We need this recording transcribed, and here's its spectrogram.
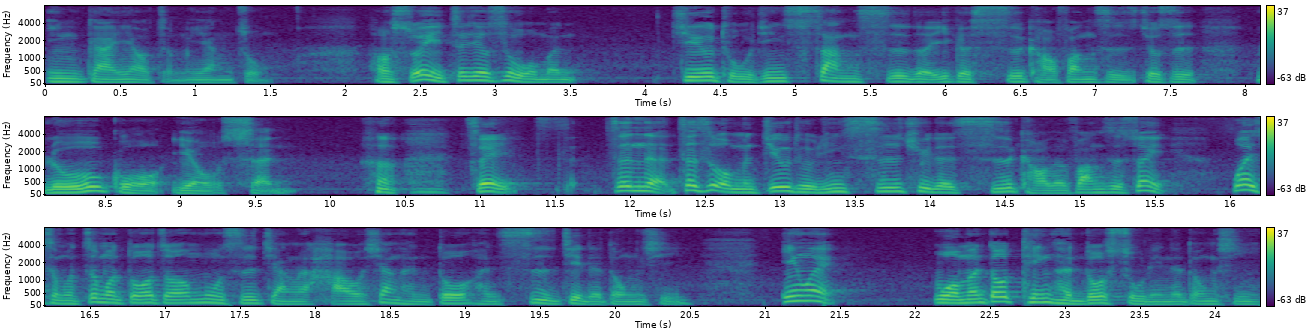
应该要怎么样做？”好，所以这就是我们基督徒已经丧失的一个思考方式，就是如果有神，所以真的，这是我们基督徒已经失去了思考的方式，所以。为什么这么多周牧师讲了好像很多很世界的东西？因为我们都听很多属灵的东西，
